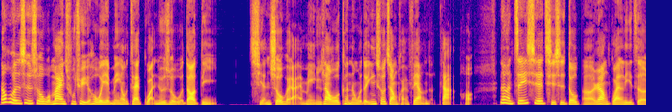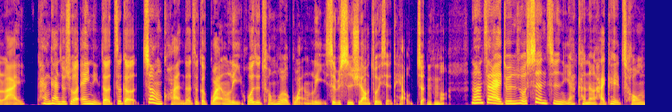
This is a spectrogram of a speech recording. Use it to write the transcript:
那或者是说我卖出去以后，我也没有再管，就是说我到底钱收回来没那我可能我的应收账款非常的大哈。那这一些其实都呃让管理者来看看，就说，哎，你的这个账款的这个管理或者存货的管理，是不是需要做一些调整嗯哼啊？那再来就是说，甚至你可能还可以从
